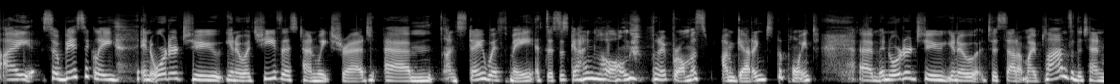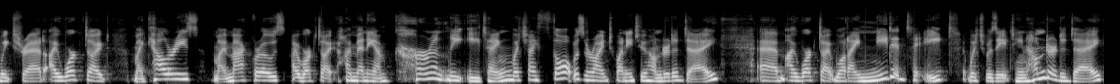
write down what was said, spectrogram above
I so basically, in order to you know achieve this ten week shred um, and stay with me, if this is getting long, but I promise I'm getting to the point. Um, in order to you know to set up my plan for the ten week shred, I worked out my calories, my macros. I worked out how many I'm currently eating, which I thought was around twenty two hundred a day. Um, I worked out what I needed to eat, which was eighteen hundred a day.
